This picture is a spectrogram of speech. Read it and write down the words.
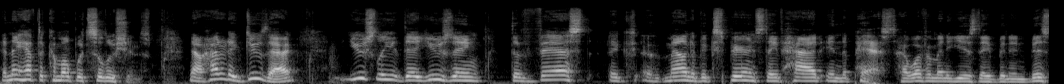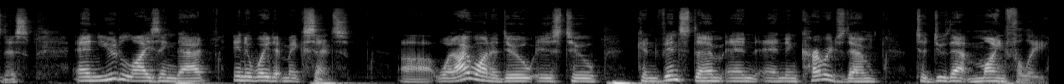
and they have to come up with solutions. Now, how do they do that? Usually, they're using the vast amount of experience they've had in the past, however many years they've been in business, and utilizing that in a way that makes sense. Uh, what I want to do is to convince them and, and encourage them to do that mindfully.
